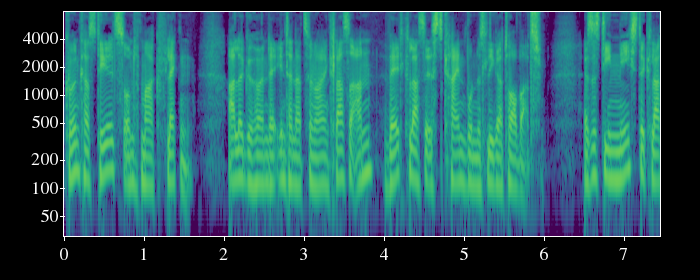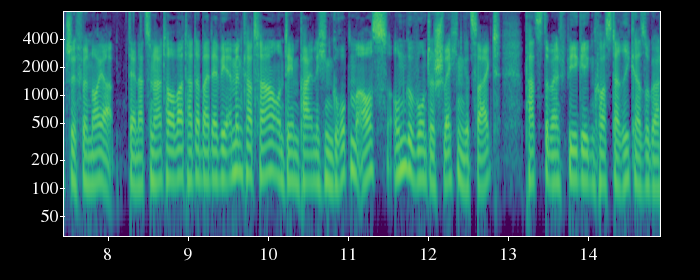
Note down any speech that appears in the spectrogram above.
Köln Castells und Marc Flecken. Alle gehören der internationalen Klasse an. Weltklasse ist kein Bundesliga-Torwart. Es ist die nächste Klatsche für Neuer. Der Nationaltorwart hatte bei der WM in Katar und dem peinlichen Gruppenaus ungewohnte Schwächen gezeigt, patzte beim Spiel gegen Costa Rica sogar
